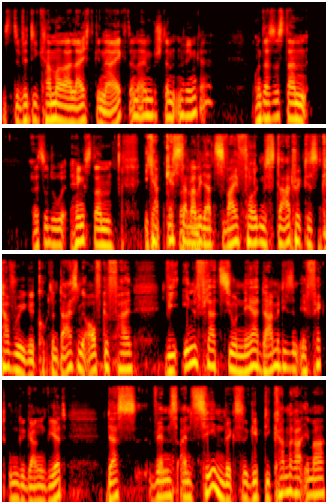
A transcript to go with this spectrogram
ist, wird die Kamera leicht geneigt in einem bestimmten Winkel. Und das ist dann, also du hängst dann, Ich habe gestern mal wieder zwei Folgen Star Trek Discovery geguckt und da ist mir aufgefallen, wie inflationär da mit diesem Effekt umgegangen wird, dass wenn es einen Szenenwechsel gibt, die Kamera immer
